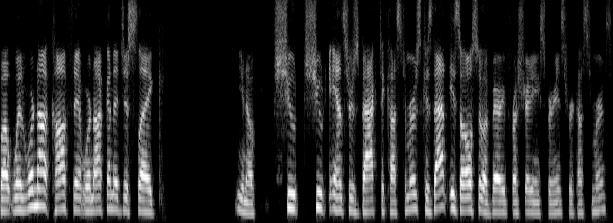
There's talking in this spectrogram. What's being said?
but when we're not confident, we're not going to just like, you know, shoot shoot answers back to customers because that is also a very frustrating experience for customers.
